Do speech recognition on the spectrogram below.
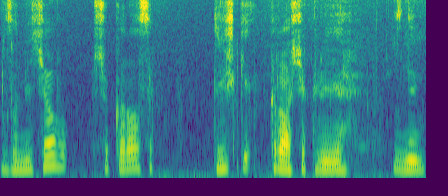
Замічав, що карасик трішки краще клює з ним.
